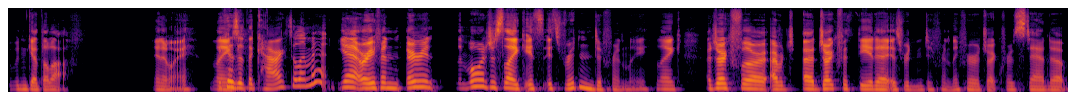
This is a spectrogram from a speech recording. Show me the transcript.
it wouldn't get the laugh. In a way, like because of the character limit? yeah, or even or more just like it's it's written differently. Like a joke for a, a joke for theater is written differently for a joke for stand up,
